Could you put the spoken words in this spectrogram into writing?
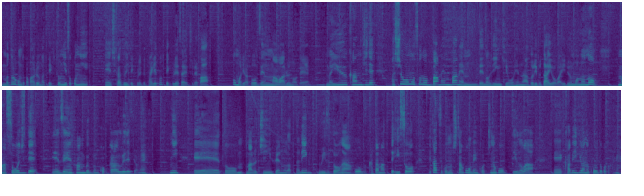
まあ、ドラゴンとかバルーンが適当にそこに、近づいてくれて、タゲ取ってくれさえすれば、コウモリは当然回るので、まあ、いう感じで、多少のその場面場面での臨機応変なアドリブ対応はいるものの、まあ、総じて、え前半部分、ここから上ですよね。に、えーと、マルチインフェルノだったり、ウィズ島が多く固まっていそう。かつ、この下方面、こっちの方っていうのは、えー、壁際のこういうところとかね、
